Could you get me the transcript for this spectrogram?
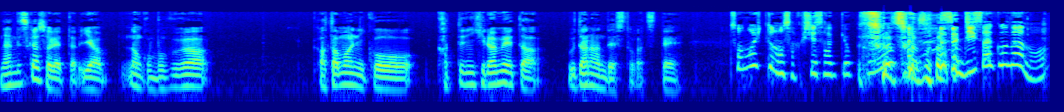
何ですかそれやったら、いや、なんか僕が頭にこう、勝手にひらめいた歌なんですとかっつって、その人の作詞作曲？そうそうそうそ 自作なの？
